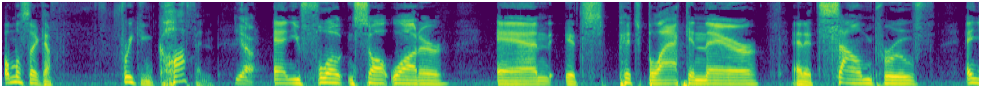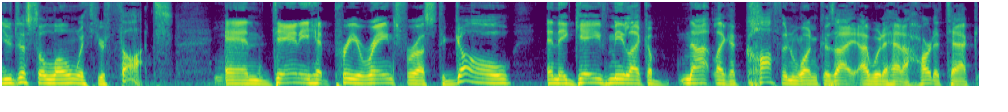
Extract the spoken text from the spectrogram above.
almost like a freaking coffin. Yeah. And you float in salt water, and it's pitch black in there, and it's soundproof, and you're just alone with your thoughts. And Danny had prearranged for us to go, and they gave me like a not like a coffin one because I, I would have had a heart attack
